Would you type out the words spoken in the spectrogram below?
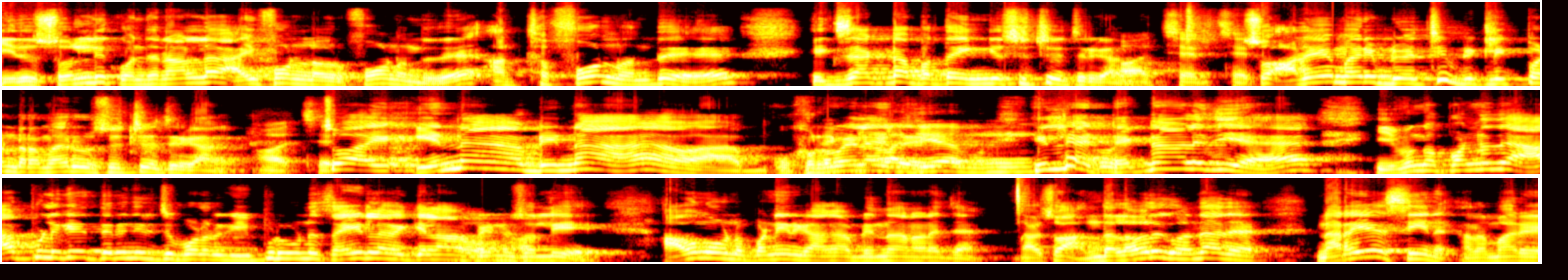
இது சொல்லி கொஞ்ச நாள்ல ஐஃபோனில் ஒரு ஃபோன் வந்தது. அந்த ஃபோன் வந்து எக்ஸாக்டாக பார்த்தா இங்கே சுவிட்ச் வச்சிருக்காங்க. சரி சரி. ஸோ அதே மாதிரி இப்படி வச்சு இப்படி கிளிக் பண்ணுற மாதிரி ஒரு சுவிட்ச் வச்சிருக்காங்க. ஸோ என்ன அப்படின்னா ஒருவேளை இல்ல டெக்னாலஜிய இவங்க பண்ணது ஆப்பிளுக்கே தெரிஞ்சிருச்சு போல இருக்கு. இப்படி ஒண்ணு சைடுல வைக்கலாம் அப்படின்னு சொல்லி அவங்க ஒண்ணு பண்ணிருக்காங்க அப்படின்னு தான் நினைச்சேன். ஸோ அந்த லெவலுக்கு வந்து அது நிறைய சீன் அந்த மாதிரி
